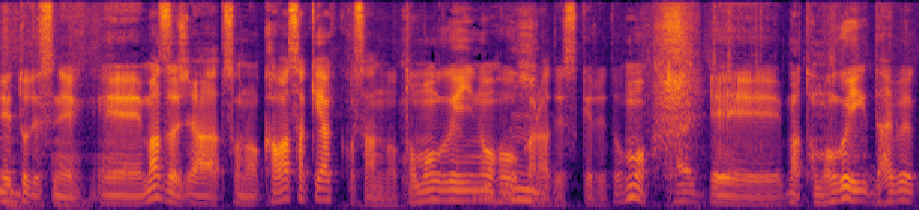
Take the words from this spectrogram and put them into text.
えっとですね、えーまずじゃあその川崎明子さんの「共食い」の方からですけれども、はい。えーまあ共食いだいぶ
